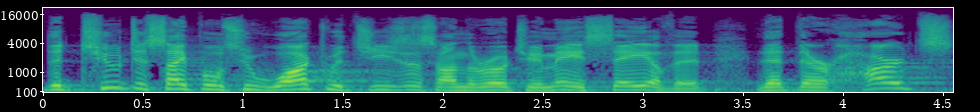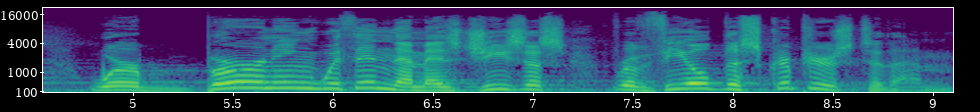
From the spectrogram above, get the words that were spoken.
The two disciples who walked with Jesus on the road to Emmaus say of it that their hearts were burning within them as Jesus revealed the scriptures to them.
